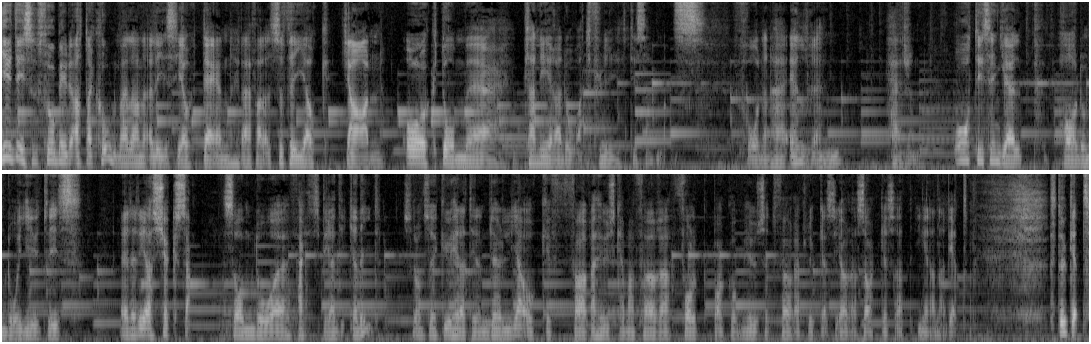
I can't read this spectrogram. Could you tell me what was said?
Givetvis så blir det attraktion mellan Alicia och Dan i det här fallet. Sofia och Jan. Och de eh, planerar då att fly tillsammans från den här äldre herren. Och till sin hjälp har de då givetvis är det deras köksa som då eh, faktiskt blir gravid. Så de försöker ju hela tiden dölja och föra hur ska man föra folk bakom ljuset för att lyckas göra saker så att ingen annan vet. Stuket.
